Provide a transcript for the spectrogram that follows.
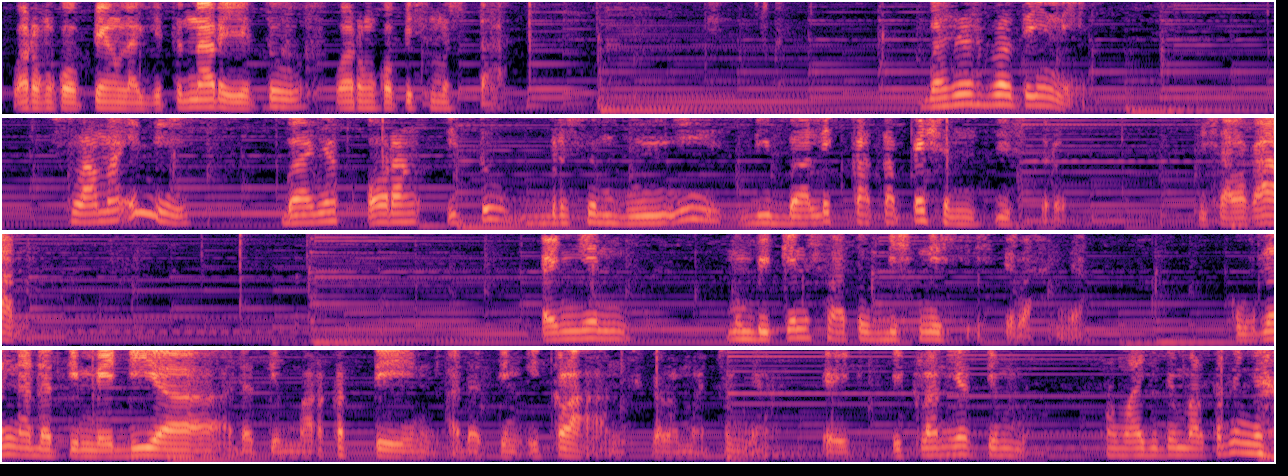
warung kopi yang lagi tenar yaitu warung kopi semesta bahasa seperti ini selama ini banyak orang itu bersembunyi di balik kata passion justru. Misalkan pengen membuat suatu bisnis istilahnya. Kemudian ada tim media, ada tim marketing, ada tim iklan segala macamnya. Eh, iklannya tim sama aja tim marketing ya.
